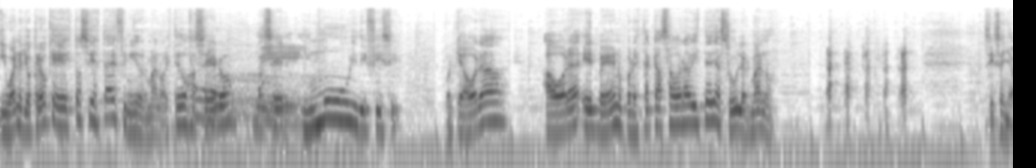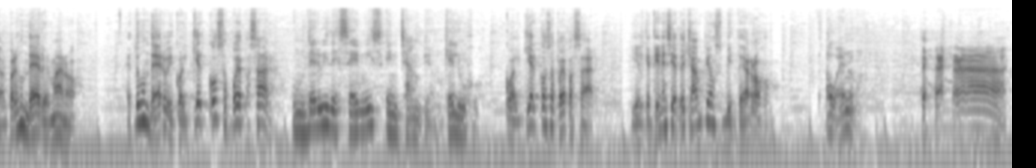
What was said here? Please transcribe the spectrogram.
y bueno, yo creo que esto sí está definido, hermano. Este 2 a 0 va a ser muy difícil. Porque ahora, ahora, eh, bueno, por esta casa ahora viste de azul, hermano. sí, señor, pero es un derby, hermano. Esto es un derby, cualquier cosa puede pasar. Un derby de semis en Champions, qué lujo. Cualquier cosa puede pasar. Y el que tiene siete Champions viste de rojo. Ah, bueno.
